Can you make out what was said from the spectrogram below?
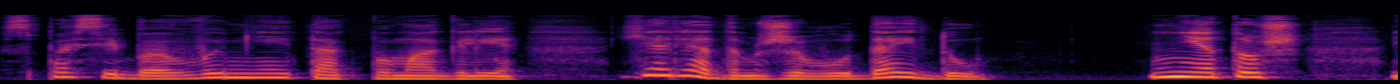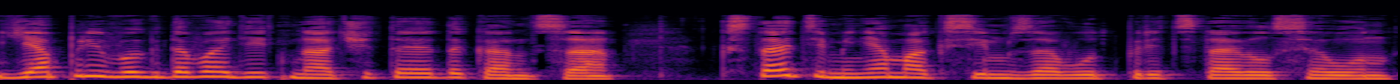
«Спасибо, вы мне и так помогли. Я рядом живу, дойду». «Нет уж, я привык доводить начатое до конца. Кстати, меня Максим зовут», — представился он.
